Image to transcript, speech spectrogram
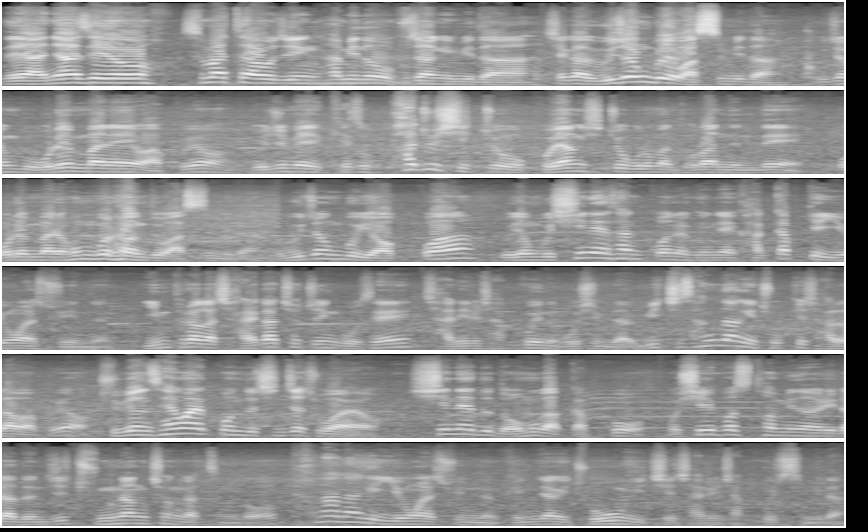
네 안녕하세요. 스마트하우징 하민호 부장입니다. 제가 의정부에 왔습니다. 의정부 오랜만에 왔고요. 요즘에 계속 파주시 쪽 고양시 쪽으로만 돌았는데 오랜만에 홈그라운드 왔습니다. 의정부역과 의정부 시내 상권을 굉장히 가깝게 이용할 수 있는 인프라가 잘 갖춰진 곳에 자리를 잡고 있는 곳입니다. 위치 상당히 좋게 잘 나왔고요. 주변 생활권도 진짜 좋아요. 시내도 너무 가깝고 뭐 실버스 터미널이라든지 중랑천 같은 거 편안하게 이용할 수 있는 굉장히 좋은 위치에 자리를 잡고 있습니다.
